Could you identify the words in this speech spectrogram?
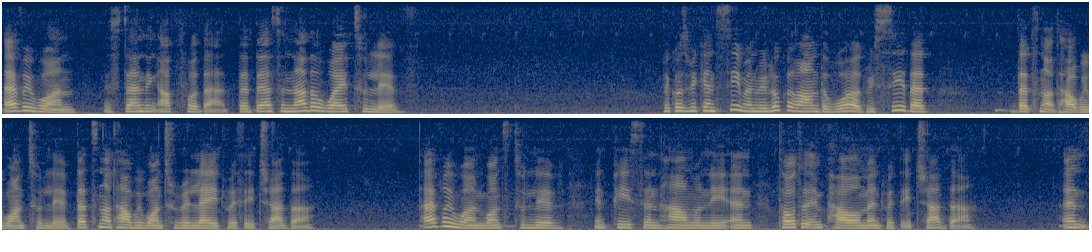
Everyone is standing up for that, that there's another way to live. Because we can see when we look around the world, we see that that's not how we want to live. That's not how we want to relate with each other. Everyone wants to live in peace and harmony and total empowerment with each other. And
